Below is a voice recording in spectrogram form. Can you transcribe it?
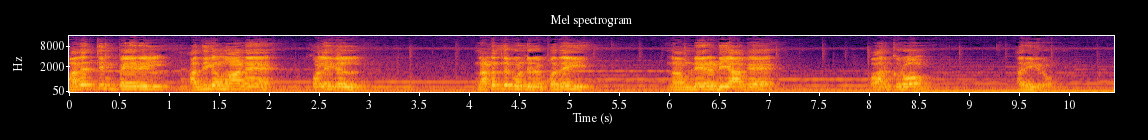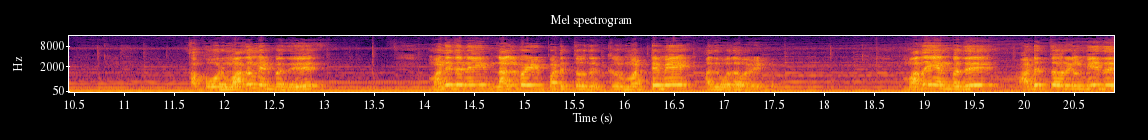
மதத்தின் பெயரில் அதிகமான கொலைகள் நடந்து கொண்டிருப்பதை நாம் நேரடியாக பார்க்கிறோம் அறிகிறோம். அப்போ ஒரு மதம் என்பது மனிதனை நல்வழிப்படுத்துவதற்கு மட்டுமே அது உதவ வேண்டும். மதம் என்பது அடுத்தவர்கள் மீது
